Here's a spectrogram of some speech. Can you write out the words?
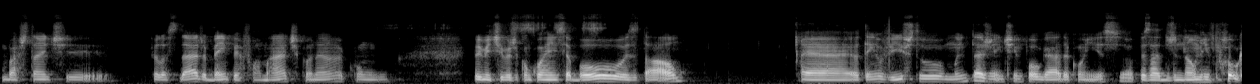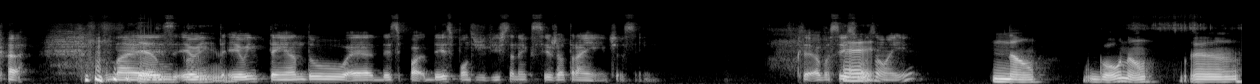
com bastante velocidade, é bem performático, né? Com primitivas de concorrência boas e tal. É, eu tenho visto muita gente empolgada com isso, apesar de não me empolgar. É, Mas eu, eu entendo é, desse, desse ponto de vista, né, que seja atraente, assim. Cê- Vocês É, usam aí? Não. Go não. Ah,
